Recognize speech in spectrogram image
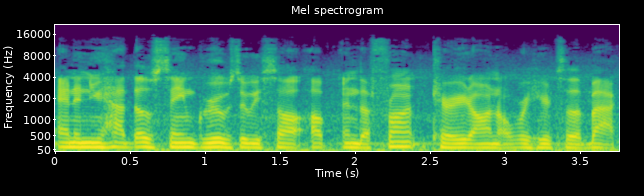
And then you have those same grooves that we saw up in the front carried on over here to the back.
